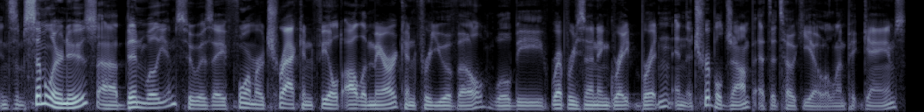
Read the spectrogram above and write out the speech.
In some similar news, uh, Ben Williams, who is a former track and field All American for U of L, will be representing Great Britain in the triple jump at the Tokyo Olympic Games.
